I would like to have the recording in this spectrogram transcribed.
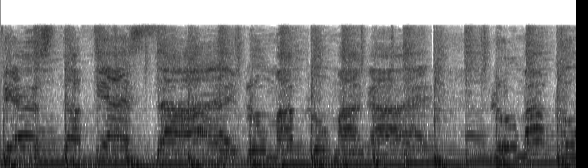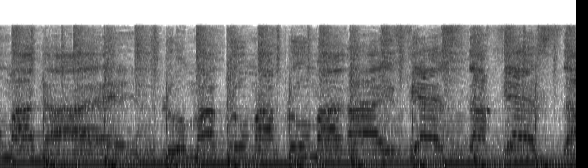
Fiesta, fiesta pluma, pluma, gay. Pluma, pluma, gay. Pluma, pluma, pluma, gay. Fiesta, fiesta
